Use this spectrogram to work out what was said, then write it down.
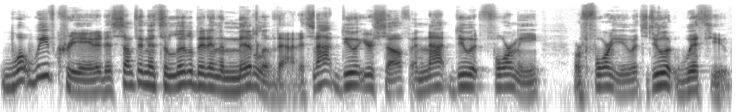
what we've created is something that's a little bit in the middle of that. It's not do it yourself and not do it for me or for you. It's do it with you.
